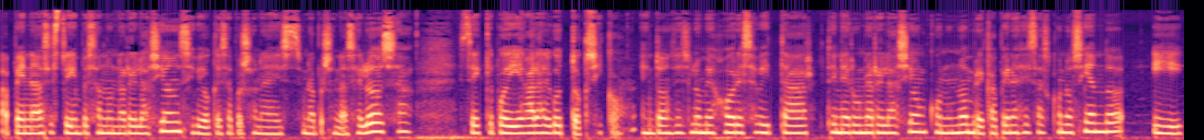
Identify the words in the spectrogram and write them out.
apenas estoy empezando una relación, si veo que esa persona es una persona celosa, sé que puede llegar a algo tóxico. Entonces lo mejor es evitar tener una relación con un hombre que apenas estás conociendo y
